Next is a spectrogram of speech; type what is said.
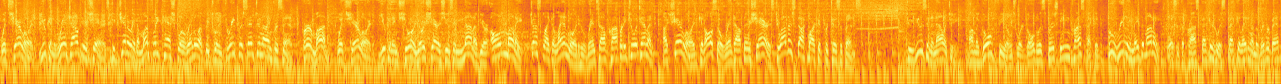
With ShareLord, you can rent out your shares to generate a monthly cash flow rental of between 3% to 9% per month. With ShareLord, you can insure your shares using none of your own money. Just like a landlord who rents out property to a tenant, a ShareLord can also rent out their shares to other stock market participants. To use an analogy, on the gold fields where gold was first being prospected, who really made the money? Was it the prospector who was speculating on the riverbed,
